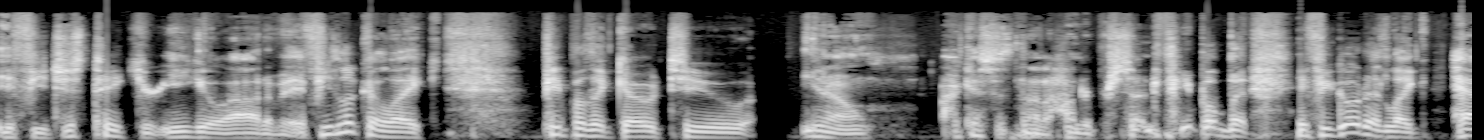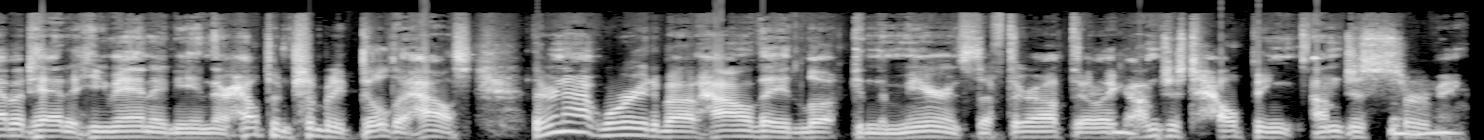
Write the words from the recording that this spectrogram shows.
if you just take your ego out of it if you look at like people that go to you know I guess it's not 100% of people, but if you go to like Habitat of Humanity and they're helping somebody build a house, they're not worried about how they look in the mirror and stuff. They're out there like, I'm just helping, I'm just mm-hmm. serving.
